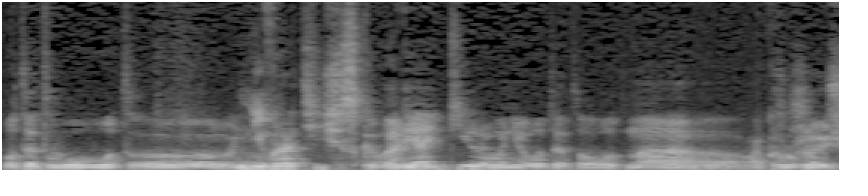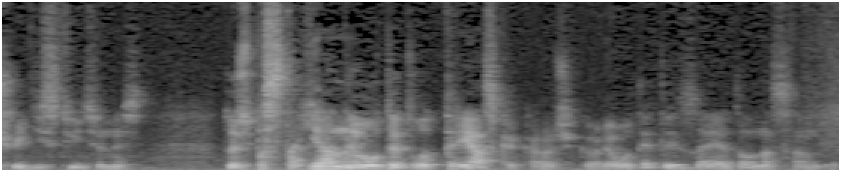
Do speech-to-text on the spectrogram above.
вот этого вот э, невротического реагирования вот этого вот на окружающую действительность. То есть постоянная вот эта вот тряска, короче говоря. Вот это из-за этого на самом деле.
